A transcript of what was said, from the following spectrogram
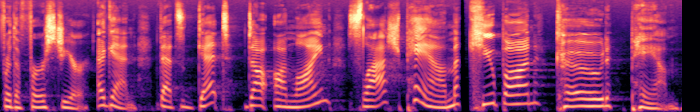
for the first year. Again, that's get.online online slash Pam, coupon code PAM.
